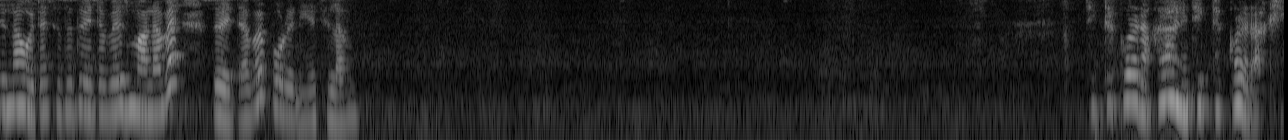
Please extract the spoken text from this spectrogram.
যে না, ওইটার সাথে তো এটা বেশ মানাবে, তো এটা আবার পরে নিয়েছিলাম। ঠিকঠাক করে রাখা হয়নি, ঠিকঠাক করে রাখি।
